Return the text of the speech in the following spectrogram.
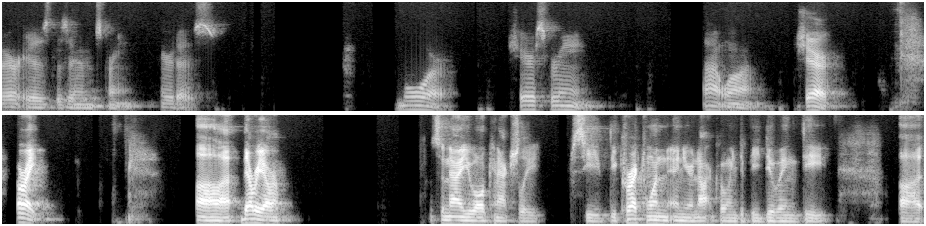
Where is the Zoom screen? Here it is. More, share screen. That one, share. All right. Uh, there we are. So now you all can actually see the correct one and you're not going to be doing the, uh,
